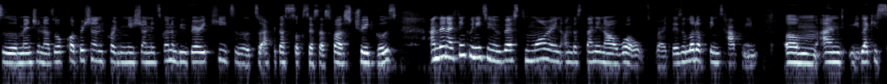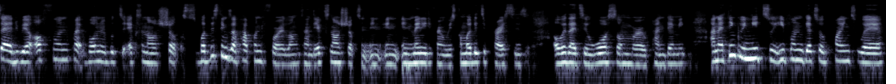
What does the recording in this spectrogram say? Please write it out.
to mention as well. Cooperation and coordination is going to be very key to, to Africa's success as far as trade goes. And then I think we need to invest more in understanding our world, right? There's a lot of things happening. Um, and like you said, we are often quite vulnerable to external shocks, but these things have happened for a long time. The external shocks in, in, in many different ways, commodity prices, or whether it's a war somewhere, pandemic. And I think we need to even get to a point where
